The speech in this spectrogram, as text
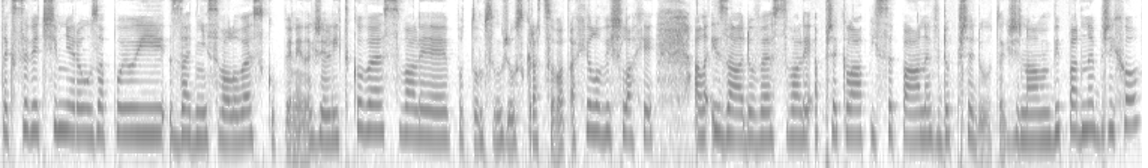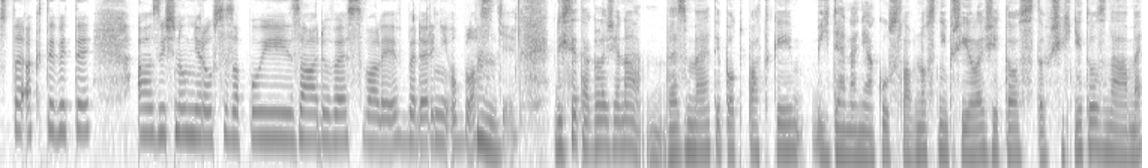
tak se větší měrou zapojují zadní svalové skupiny. Takže lítkové svaly, potom se můžou zkracovat achilovy šlachy, ale i zádové svaly a překlápí se pánev dopředu. Takže nám vypadne břicho z té aktivity a zvyšnou měrou se zapojí zádové svaly v bederní oblasti. Hmm. Když si takhle žena vezme ty podpatky, jde na nějakou slavnostní příležitost, všichni to známe,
